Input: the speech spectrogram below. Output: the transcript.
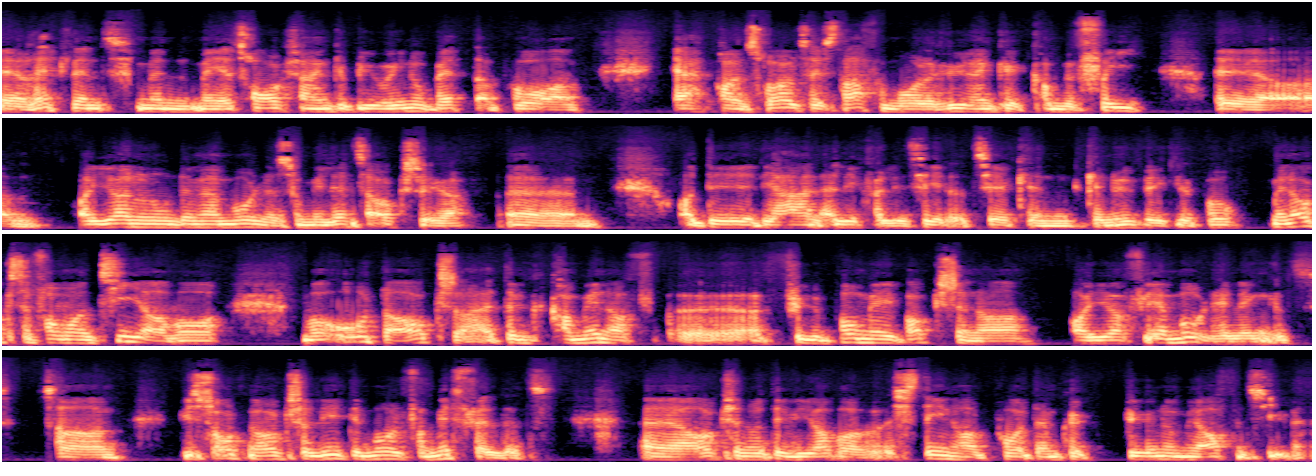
rättvänt retvendt, men, men jeg tror også, at han kan blive endnu bedre på, at, ja, på hans rørelse i straffemål, og han kan komme fri Eh, og, og nogle af de her målene, som Mileta også gør. Eh, og det, de har han alle kvaliteter til at kan, kan udvikle på. Men også for nogle tiger, hvor, hvor Otter også, at de kan komme ind og uh, eh, fylde på med i boksen og, og gøre flere mål helt enkelt. Så vi så nok også lidt det mål fra midtfeltet. og också något det vi jobbar stenhårt på, att de kan bli med offensiven.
